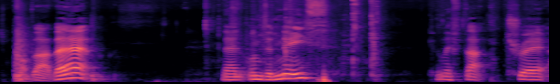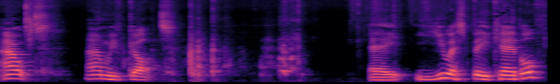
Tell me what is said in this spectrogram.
Just pop that there. Then underneath, can lift that tray out. And we've got a USB cable.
